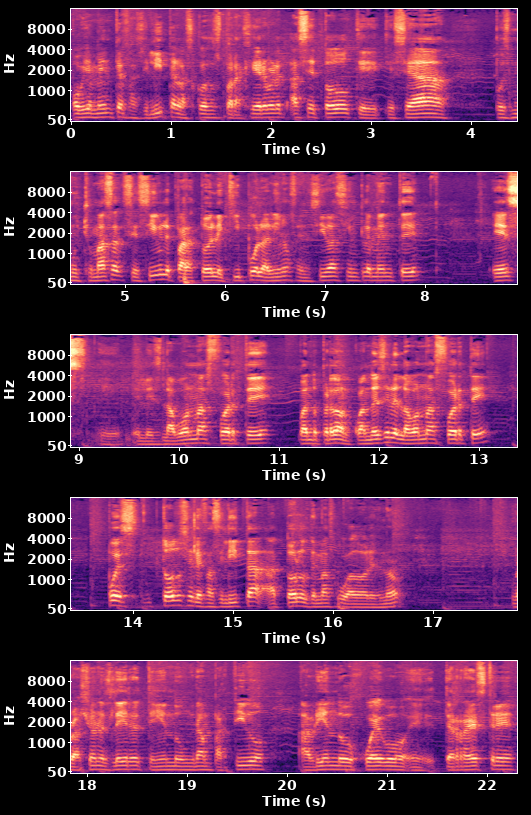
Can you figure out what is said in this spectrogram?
obviamente facilita las cosas para Herbert, hace todo que, sea pues mucho más accesible para todo el equipo. La línea ofensiva simplemente es eh, el eslabón más fuerte. Cuando, perdón, cuando es el eslabón más fuerte, pues todo se le facilita a todos los demás jugadores, ¿no? Rashawn Slater teniendo un gran partido, abriendo juego eh, terrestre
